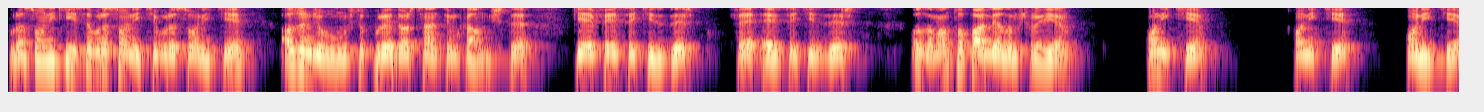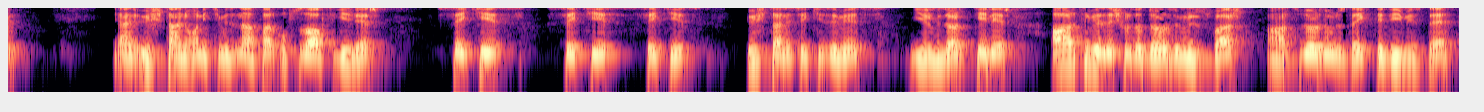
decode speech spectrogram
Burası 12 ise burası 12, burası 12. Az önce bulmuştuk. Buraya 4 santim kalmıştı. GF 8'dir. FE 8'dir. O zaman toparlayalım şurayı. 12, 12, 12. Yani 3 tane 12'miz ne yapar? 36 gelir. 8, 8, 8. 3 tane 8'imiz 24 gelir. Artı bir de şurada 4'ümüz var. Artı 4'ümüzü de eklediğimizde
